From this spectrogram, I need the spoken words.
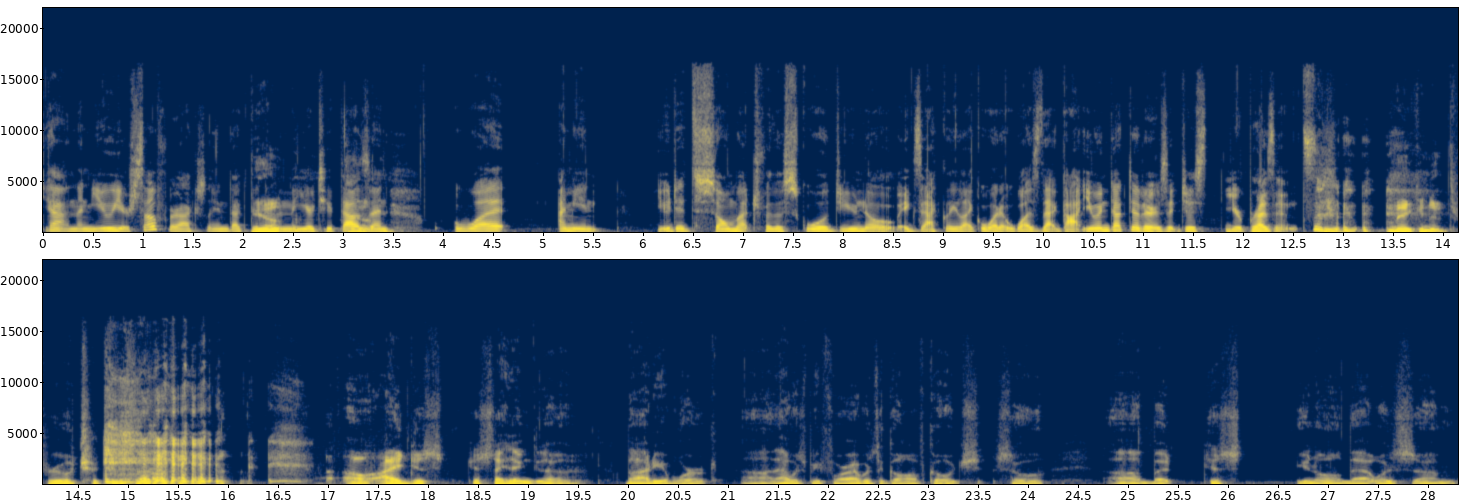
Yeah, and then you yourself were actually inducted in the year 2000. What, I mean, you did so much for the school. Do you know exactly like what it was that got you inducted, or is it just your presence? Making it through to 2000. oh, I just, just I think the body of work. Uh, that was before I was a golf coach. So, uh, but just you know, that was um,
